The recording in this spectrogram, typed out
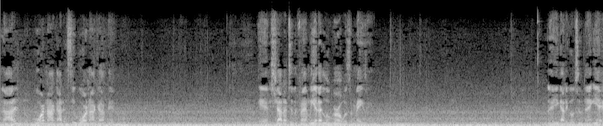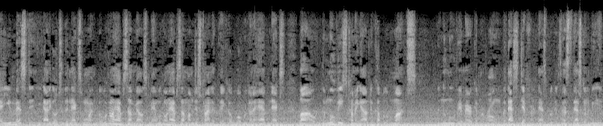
No, I didn't. Warnock. I didn't see Warnock out there. And shout out to the family. Yeah, that little girl was amazing. You got to go to the next. Yeah, you missed it. You got to go to the next one. But we're gonna have something else, man. We're gonna have something. I'm just trying to think of what we're gonna have next. Well, the movie's coming out in a couple of months. The new movie American Maroon, but that's different. That's because that's that's gonna be in,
